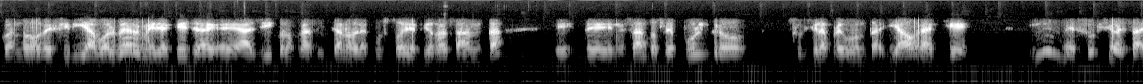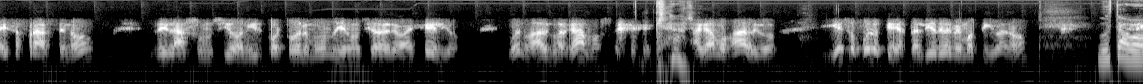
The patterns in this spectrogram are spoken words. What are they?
cuando decidía volverme de aquella eh, allí con los franciscanos de la custodia de Tierra Santa, este, en el Santo Sepulcro surgió la pregunta, ¿y ahora qué? Y me surgió esa, esa frase, ¿no? De la asunción, ir por todo el mundo y anunciar el Evangelio. Bueno, algo hagamos, hagamos algo. Y eso fue lo que hasta el día de hoy me motiva, ¿no? Gustavo,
